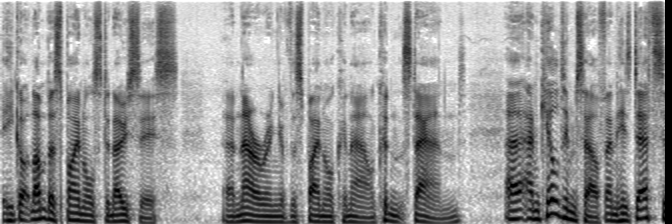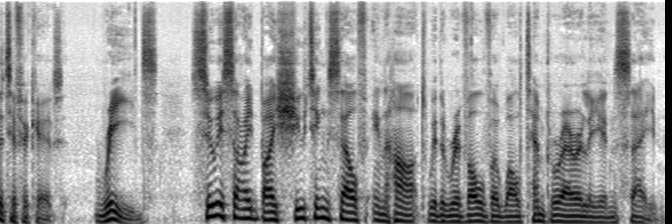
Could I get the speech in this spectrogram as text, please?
He got lumbar spinal stenosis, a narrowing of the spinal canal, couldn't stand, uh, and killed himself. And his death certificate reads Suicide by shooting self in heart with a revolver while temporarily insane.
